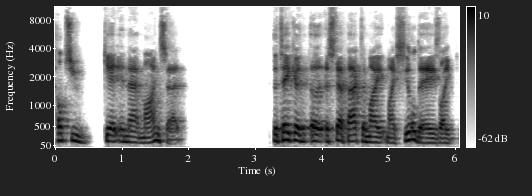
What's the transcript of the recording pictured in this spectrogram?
helps you get in that mindset to take a, a step back to my my SEAL days, like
